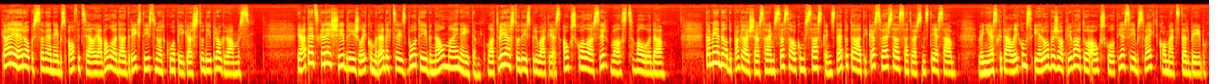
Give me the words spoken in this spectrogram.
kā arī Eiropas Savienības oficiālajā valodā drīkst īstenot kopīgās studiju programmas. Jāteic, ka arī šī brīža likuma redakcijas būtība nav mainīta. Latvijā studijas privātajās augstskolās ir valsts valodā. Tam iebilda pagājušā saimnes sasaukuma saskaņas deputāti, kas vērsās satversmes tiesā. Viņu ieskatā likums ierobežo privāto augstskolu tiesības veikt komercdarbību.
